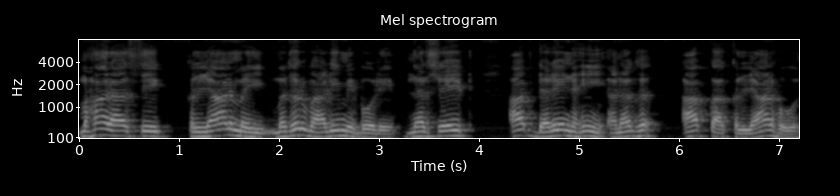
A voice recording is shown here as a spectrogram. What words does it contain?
महाराज से कल्याणमयी मधुर भाड़ी में बोले, नरश्रेष्ठ, आप डरे नहीं, अनघ, आपका कल्याण हो।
